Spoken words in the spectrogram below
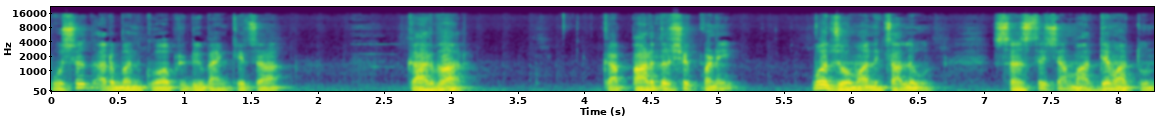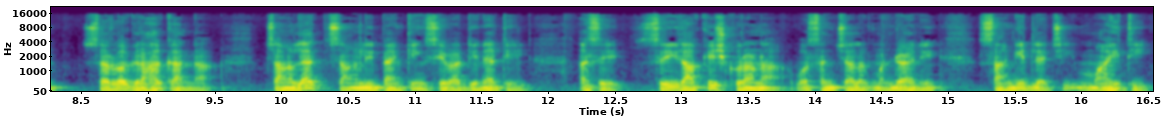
पुसद अर्बन कोऑपरेटिव्ह बँकेचा कारभार का पारदर्शकपणे व जोमाने चालवून संस्थेच्या माध्यमातून सर्व ग्राहकांना चांगल्यात चांगली बँकिंग सेवा देण्यात येईल असे श्री राकेश खुराना व संचालक मंडळाने सांगितल्याची माहिती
